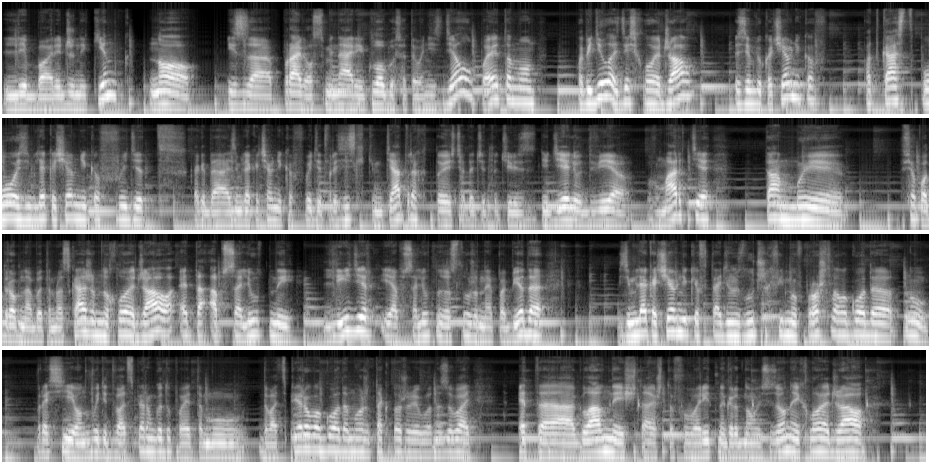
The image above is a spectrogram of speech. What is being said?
либо Реджины Кинг, но из-за правил с Минари Глобус этого не сделал, поэтому победила здесь Хлоя Джао «Землю кочевников». Подкаст по «Земле кочевников» выйдет, когда «Земля кочевников» выйдет в российских кинотеатрах, то есть это где-то через неделю-две в марте, там мы все подробно об этом расскажем, но Хлоя Джао это абсолютный лидер и абсолютно заслуженная победа. «Земля кочевников» — это один из лучших фильмов прошлого года, ну, в России он выйдет в 2021 году, поэтому 2021 года можно так тоже его называть. Это главное, я считаю, что фаворит наградного сезона. И Хлоя Джао,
